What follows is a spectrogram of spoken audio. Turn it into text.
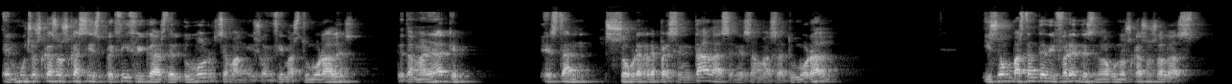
en muchos casos casi específicas del tumor, se llaman isoenzimas tumorales, de tal manera que están sobre representadas en esa masa tumoral y son bastante diferentes en algunos casos a las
